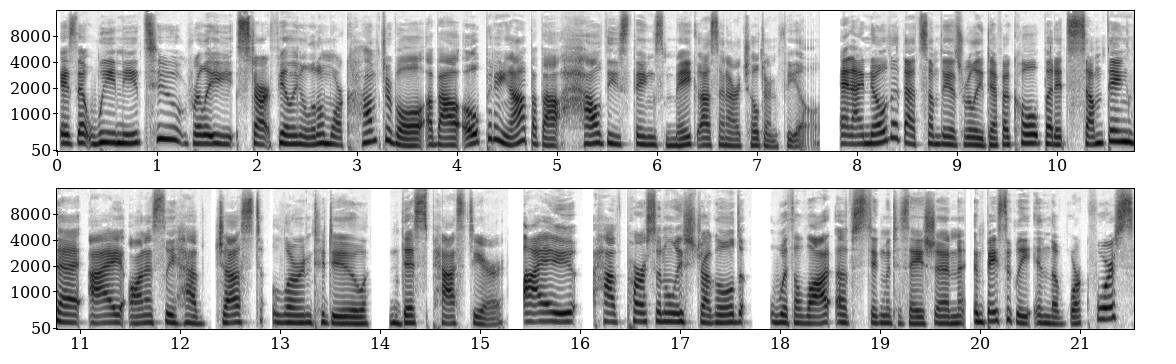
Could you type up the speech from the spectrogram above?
is that we need to really start feeling a little more comfortable about opening up about how these things make us and our children feel. And I know that that's something that's really difficult, but it's something that I honestly have just learned to do this past year. I have personally struggled with a lot of stigmatization and basically in the workforce.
